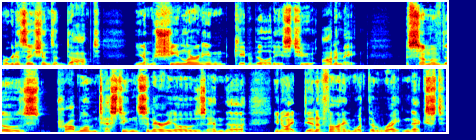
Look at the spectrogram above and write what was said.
organizations adopt you know machine learning capabilities to automate some of those problem testing scenarios and the you know identifying what the right next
